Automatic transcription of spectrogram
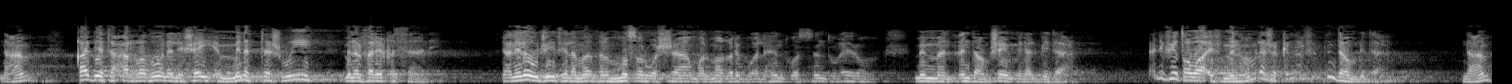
نعم قد يتعرضون لشيء من التشويه من الفريق الثاني. يعني لو جيت إلى مثلا مصر والشام والمغرب والهند والسند وغيرهم ممن عندهم شيء من البدع. يعني في طوائف منهم لا شك أن عندهم بدع. نعم؟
